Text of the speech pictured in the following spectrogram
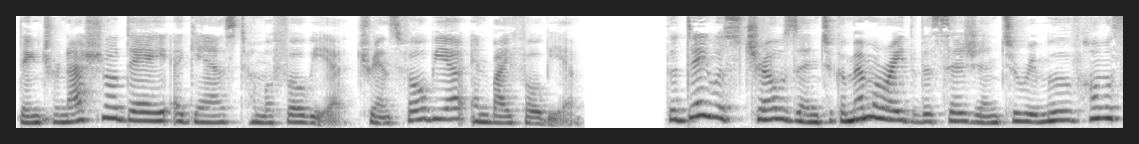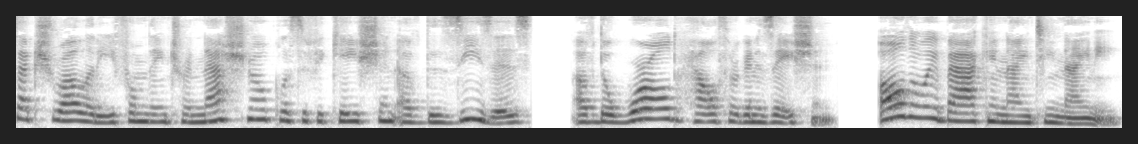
the International Day Against Homophobia, Transphobia, and Biphobia. The day was chosen to commemorate the decision to remove homosexuality from the International Classification of Diseases of the World Health Organization, all the way back in 1990.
